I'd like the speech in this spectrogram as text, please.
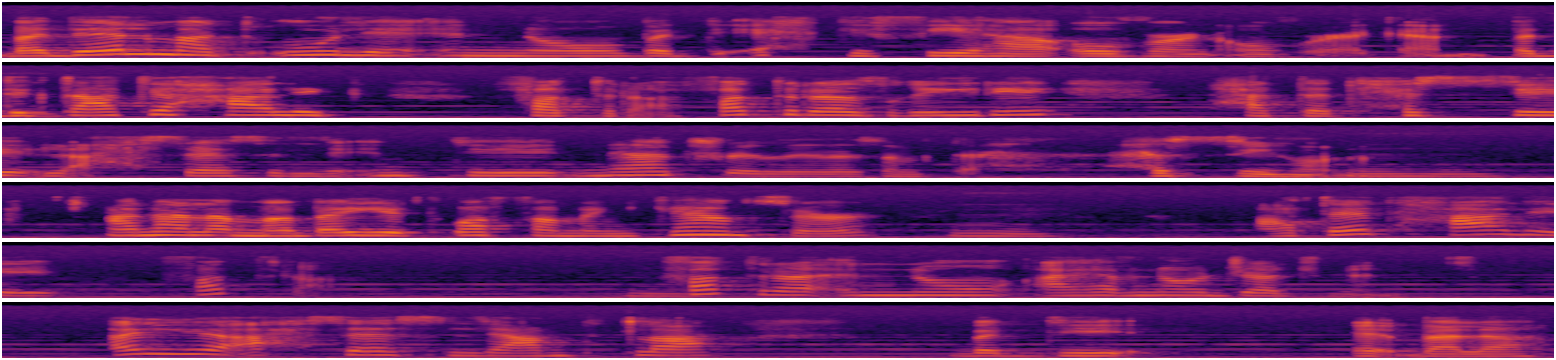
بدل ما تقولي إنه بدي أحكي فيها over and over again بدك تعطي حالك فترة فترة صغيرة حتى تحسي الإحساس اللي أنت naturally لازم تحسيهم أنا لما بي توفى من cancer أعطيت حالي فترة. فترة إنه I have no judgment. أي إحساس اللي عم تطلع بدي اقبلها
